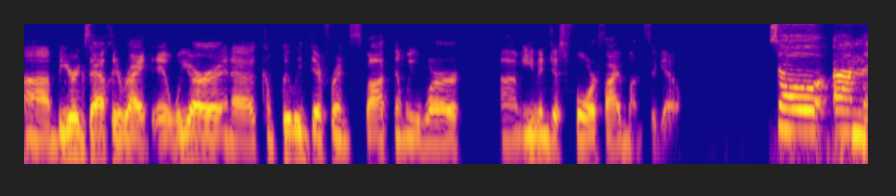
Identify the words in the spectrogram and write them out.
Um, but you're exactly right. It, we are in a completely different spot than we were um, even just four or five months ago. So, um,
